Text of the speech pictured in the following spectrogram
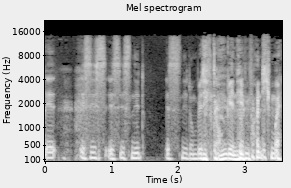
äh, es ist, es ist nicht, es ist nicht unbedingt angenehm manchmal,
